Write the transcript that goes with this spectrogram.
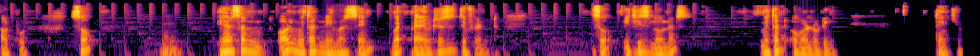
output. So here's an all method name are same but parameters is different. So it is known as method overloading thank you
